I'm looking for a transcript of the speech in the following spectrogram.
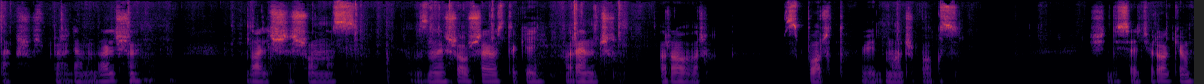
Так, що ж, перейдемо далі. Далі, що у нас? Знайшов ще ось такий Range Rover Sport від Matchbox. 60 років.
